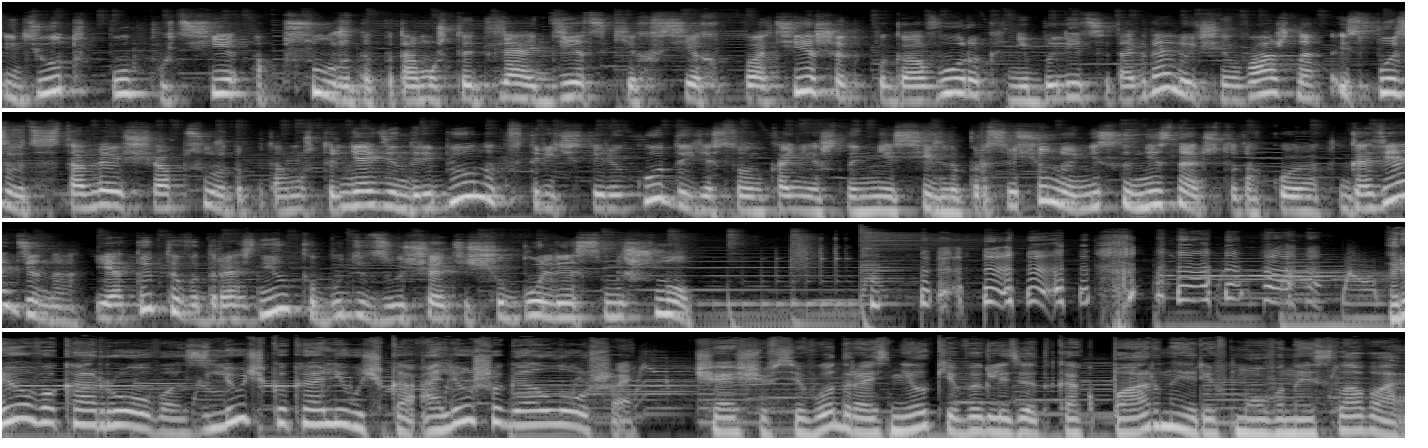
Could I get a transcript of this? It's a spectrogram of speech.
идет по пути абсурда, потому что для детских всех потешек, поговорок, небылиц и так далее очень важно использовать составляющую абсурда, потому что ни один ребенок в 3-4 года, если он, конечно, не сильно просвещен, он не, не знает, что такое говядина, и от этого дразнилка будет звучать еще более смешно. Рева корова, злючка колючка, Алеша галоша. Чаще всего дразнилки выглядят как парные рифмованные слова.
